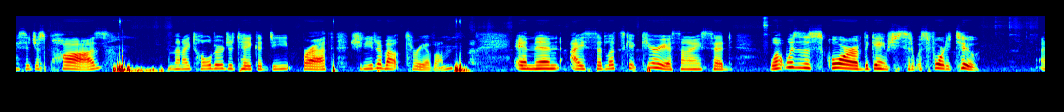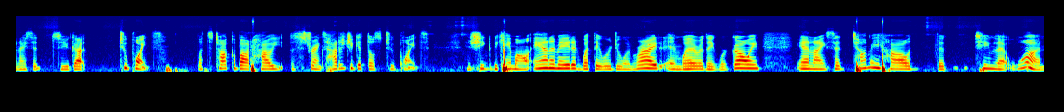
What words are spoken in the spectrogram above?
i said just pause. And then i told her to take a deep breath. She needed about three of them. And then i said let's get curious. And i said what was the score of the game? She said it was four to two. And i said so you got two points. Let's talk about how you, the strengths. How did you get those two points and she became all animated what they were doing right and where they were going. And i said tell me how the team that won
